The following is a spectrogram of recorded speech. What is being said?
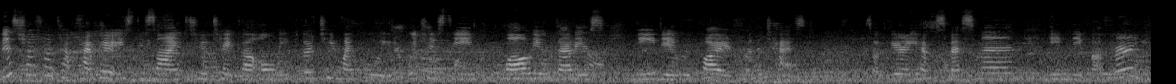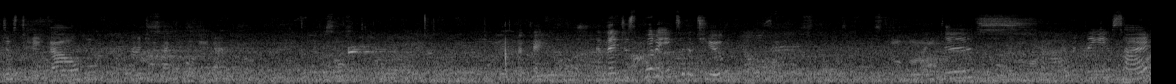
this transfer pipette is designed to take out only 30 microliter, which is the volume that is needed, required for the test. So here you have a specimen in the buffer, you just take out 30 microliter. Okay, and then just put it into the tube, like this, everything inside,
